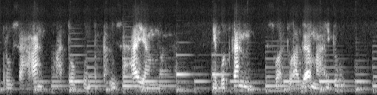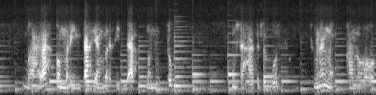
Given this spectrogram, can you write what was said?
perusahaan ataupun tempat usaha yang menyebutkan suatu agama itu malah pemerintah yang bertindak menutup usaha tersebut sebenarnya nggak kalau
